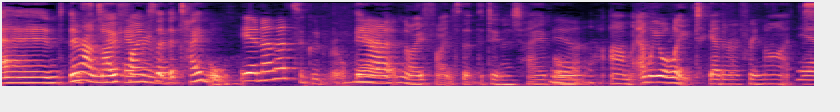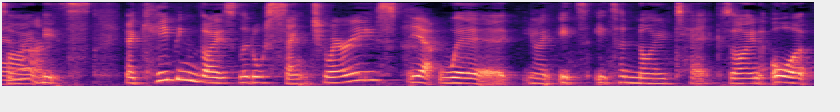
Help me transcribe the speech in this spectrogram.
And there There's are no phones at the table. Yeah, no, that's a good rule. There yeah. are no phones at the dinner table, Yeah. um, and we all eat together every night. Yeah, so nice. it's you know keeping those little sanctuaries, Yeah. where you know it's it's a no tech zone, or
